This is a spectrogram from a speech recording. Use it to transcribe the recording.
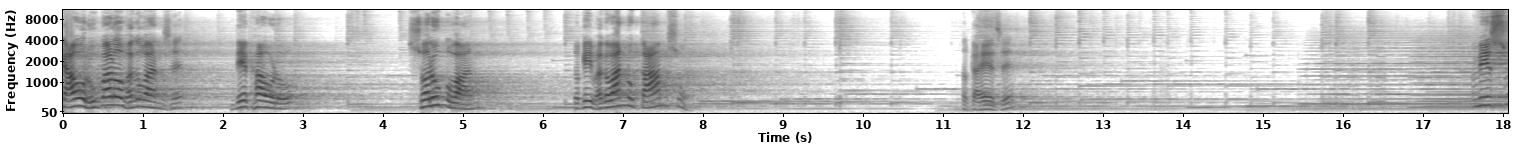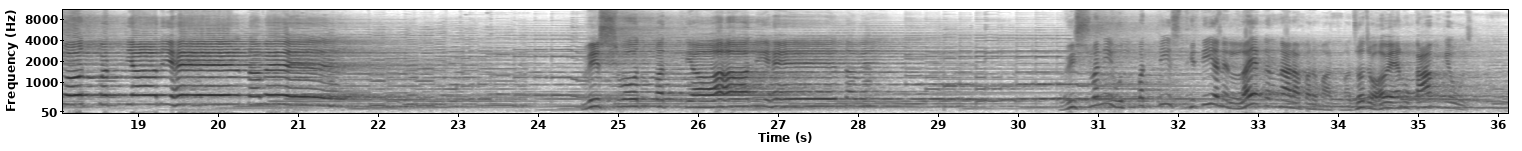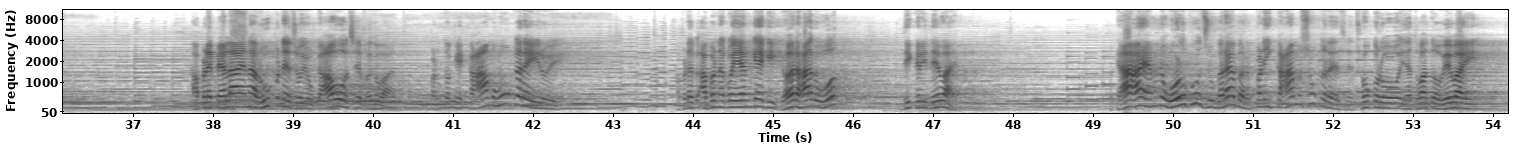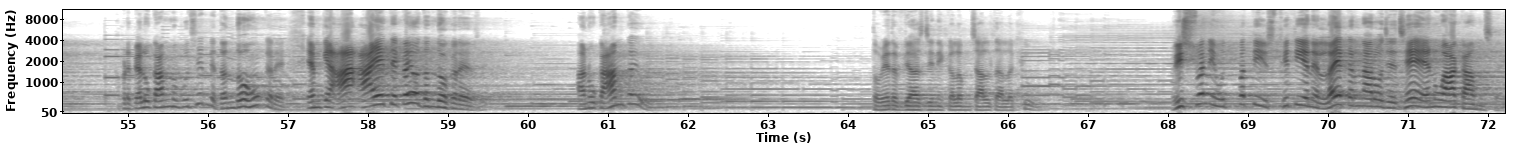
કે આવો રૂપાળો ભગવાન છે, દેખાવડો, સ્વરૂપવાન. તો કે ભગવાનનું કામ શું? તો કહે છે વિશ્વોત્પત્યાદિ હે તવે. વિશ્વોત્પત્યાદિ હે તવે. વિશ્વની ઉત્પત્તિ, સ્થિતિ અને લય કરનારા પરમાત્મા. જોજો, હવે એનું કામ કેવું છે? આપણે પહેલા એના રૂપને જોયું કે આવો છે ભગવાન. પણ તો કે કામ શું કરે એ આપણે, આપણને કોઈ એમ કે ઘર સારું હો, દીકરી દેવાય. હા એમને ઓળખું છું, બરાબર. પણ એ કામ શું કરે છે? છોકરો, અથવા તો વેવાય આપણે પેલું કામનું પૂછીએ ને કે ધંધો શું કરે? એમ કે આ આ તે કયો ધંધો કરે છે? આનું કામ કયું? તો વેદવ્યાસજીની કલમ ચાલતા લખ્યું, વિશ્વની ઉત્પત્તિ સ્થિતિ અને લય કરનારો જે છે, એનું આ કામ છે.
